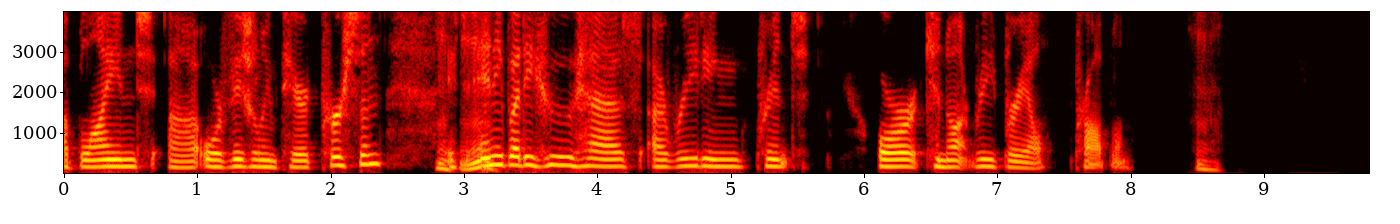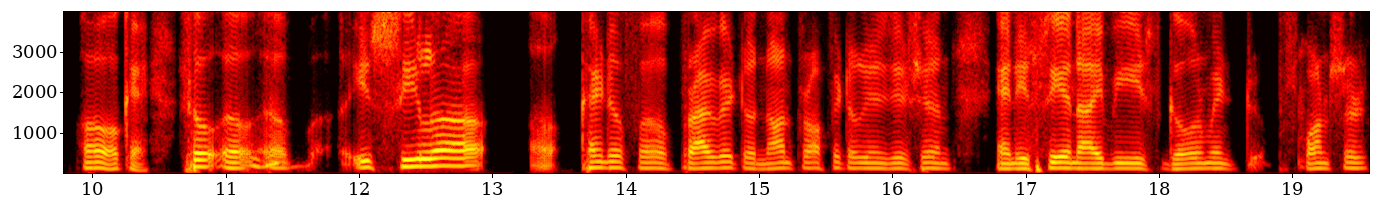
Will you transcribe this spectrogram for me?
a blind uh, or visually impaired person. It's Mhm. anybody who has a reading, print, or cannot read Braille problem. Oh, okay. So, uh, Mhm. uh, is CELA uh, kind of a private or non-profit organization, and is CNIB is government sponsored,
